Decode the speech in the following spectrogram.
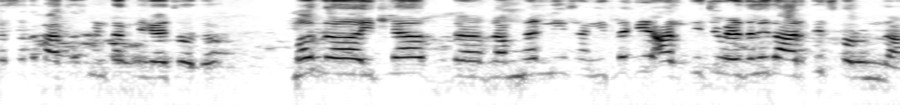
तसं तर पाचच मिनिटात निघायचं होतं. मग इथल्या ब्र- ब्राह्मणांनी सांगितलं की आरतीची वेळ झाली तर आरतीच करून जा.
